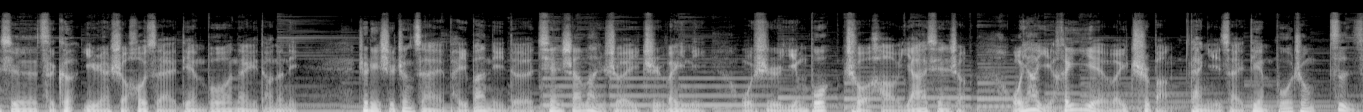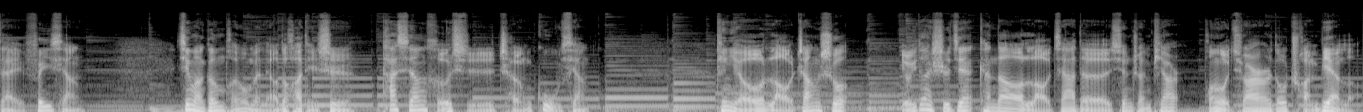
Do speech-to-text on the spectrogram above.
感谢此刻依然守候在电波那一头的你，这里是正在陪伴你的千山万水只为你，我是迎波，绰号鸭先生。我要以黑夜为翅膀，带你在电波中自在飞翔。今晚跟朋友们聊的话题是：他乡何时成故乡？听友老张说，有一段时间看到老家的宣传片儿，朋友圈都传遍了。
